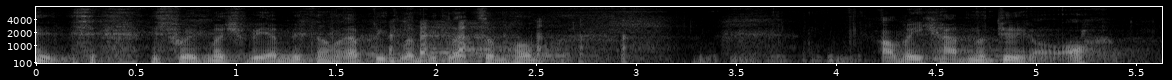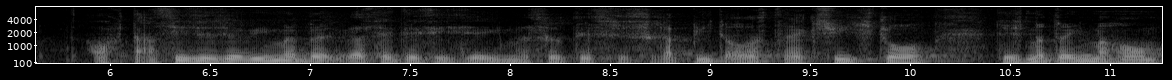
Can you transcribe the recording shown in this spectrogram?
es fällt mir schwer, mit einem Rapidler Mitleid haben. Aber ich habe natürlich auch, auch das ist es ja wie immer, also das ist ja immer so, dieses Rapid-Austria-Geschichtel, das wir da immer haben,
